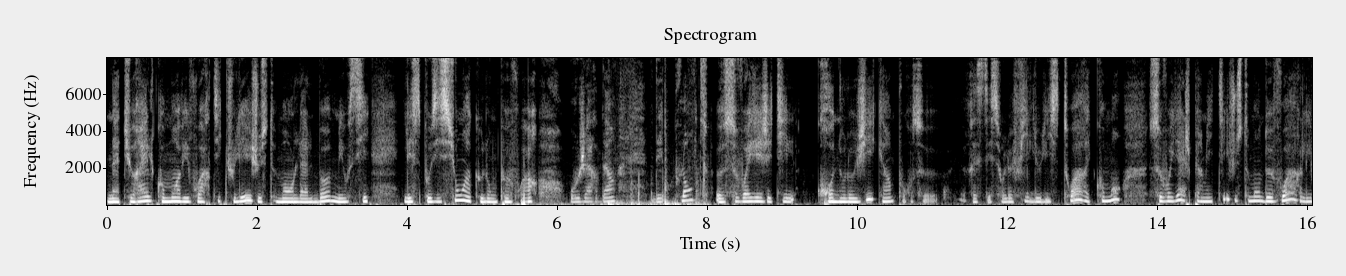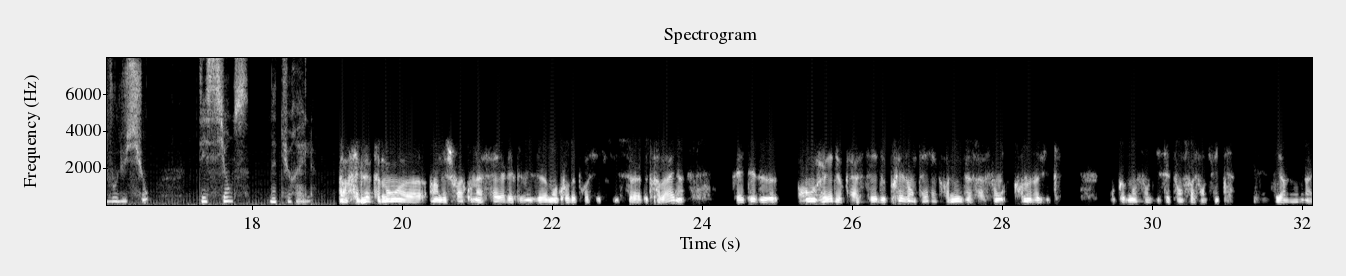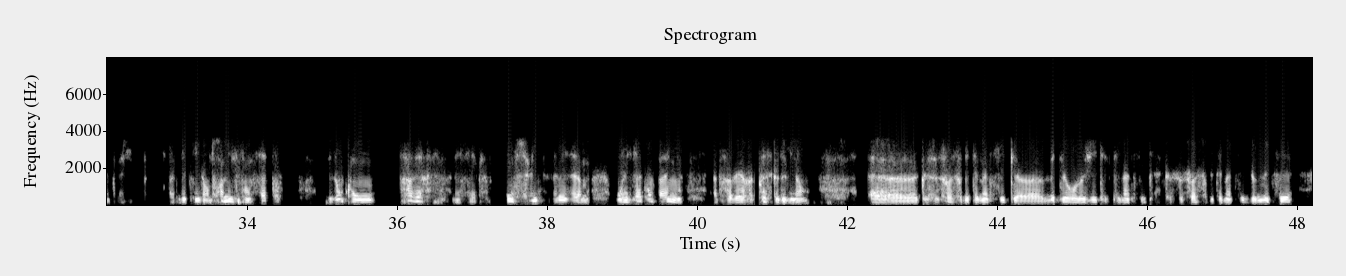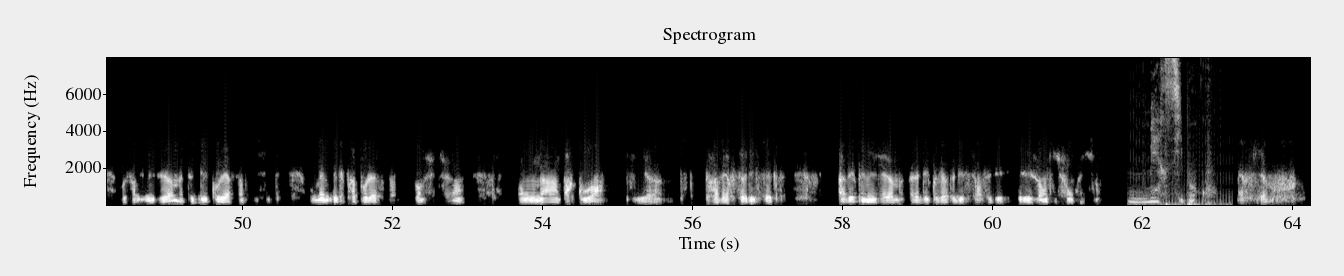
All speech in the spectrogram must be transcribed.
naturelle, comment avez-vous articulé justement l'album mais aussi l'exposition hein, que l'on peut voir au jardin des plantes? Euh, Ce voyage est-il chronologique hein, pour se rester sur le fil de l'histoire et comment ce voyage permet-il justement de voir l'évolution des sciences naturelles c'est exactement euh, un des choix qu'on a fait avec le muséum en cours de processus euh, de travail. Ça a été de ranger, de classer, de présenter les chroniques de façon chronologique. On commence en 1768 et on termine, pas de bêtises, en 3107. Et donc on traverse les siècles, on suit le muséum, on les accompagne à travers presque 2000 ans, euh, que ce soit sur des thématiques euh, météorologiques et climatiques, que ce soit sur des thématiques de métier au sein du muséum, de découverte scientifique ou même d'extrapolation dans le futur. On a un parcours qui, euh, traverse les siècles avec le muséum à la découverte des sciences et des, gens qui font pression. Merci beaucoup.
